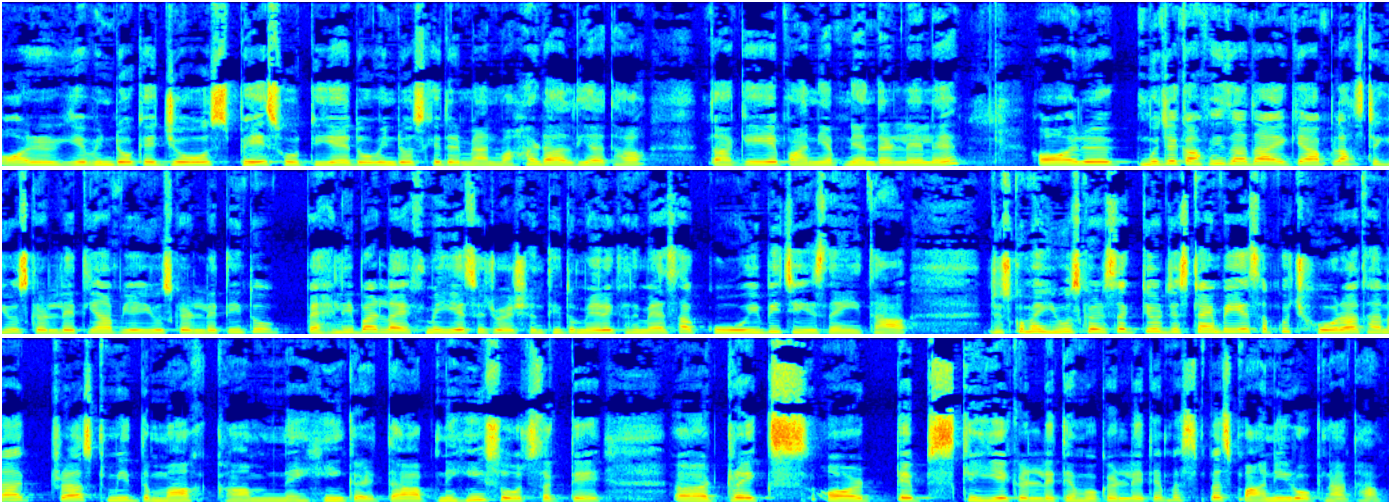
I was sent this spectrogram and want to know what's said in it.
और ये विंडो के जो स्पेस होती है, दो विंडोज़ के दरमियान वहाँ डाल दिया था ताकि ये पानी अपने अंदर ले ले। और मुझे काफ़ी ज़्यादा आए कि आप प्लास्टिक यूज़ कर लेती हैं, आप ये यूज़ कर लेती तो पहली बार लाइफ में ये सिचुएशन थी तो मेरे घर में ऐसा कोई भी चीज़ नहीं था जिसको मैं यूज़ कर सकती हूँ। और जिस टाइम पे ये सब कुछ हो रहा था ना ट्रस्ट मी दिमाग काम नहीं करता। आप नहीं सोच सकते ट्रिक्स और टिप्स कि ये कर लेते हैं, वो कर लेते हैं। बस बस पानी रोकना था।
